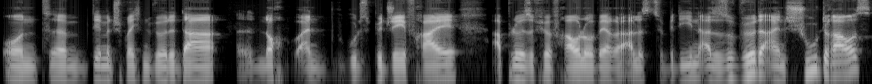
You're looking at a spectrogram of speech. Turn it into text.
und ähm, dementsprechend würde da äh, noch ein gutes Budget frei. Ablöse für Fraulo wäre alles zu bedienen. Also so würde ein Schuh draus.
